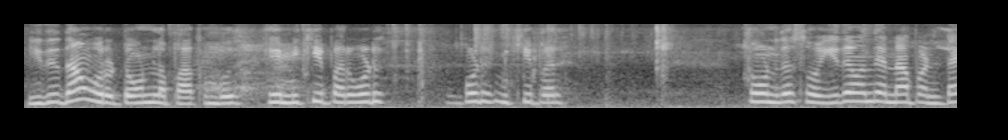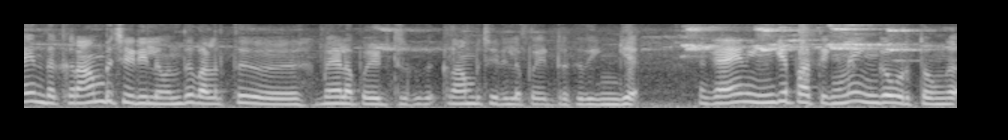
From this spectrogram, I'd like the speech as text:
இதுதான் ஒரு டோனில் பார்க்கும்போது. ஏ மிக்கி பாரு ஓடு. ஓடு மிக்கியை பாரு. தோணுது? ஸோ இதை வந்து என்ன பண்ணிட்டேன் இந்த கிராம்பு செடியில் வந்து வளர்த்து மேலே போயிட்டுருக்குது. கிராம்பு செடியில் போயிட்டுருக்குது இங்கே. கைன் இங்கே பார்த்தீங்கன்னா இங்கே ஒருத்தவங்க.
